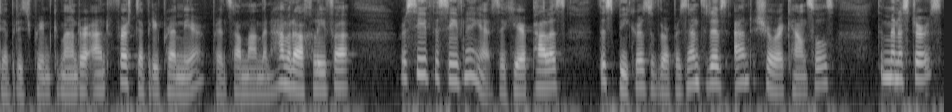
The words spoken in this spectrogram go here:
Deputy Supreme Commander, and First Deputy Premier, Prince Salman bin Hamad Al Khalifa, received this evening at Sakhir Palace the speakers of the Representatives and Shura Councils, the ministers,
